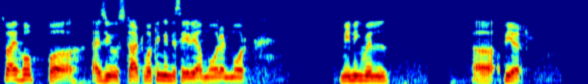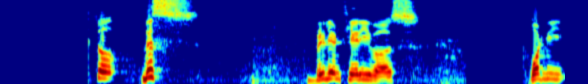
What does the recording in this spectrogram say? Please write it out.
So I hope uh, as you start working in this area more and more, meaning will uh, appear. So this brilliant theory was what we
